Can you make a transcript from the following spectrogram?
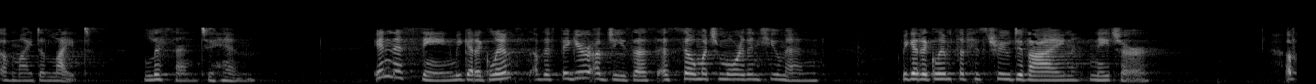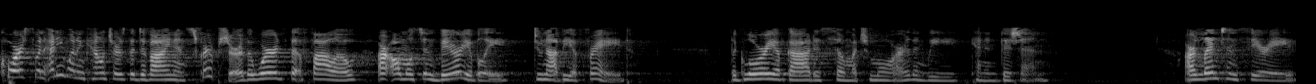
of my delight. Listen to him. In this scene, we get a glimpse of the figure of Jesus as so much more than human. We get a glimpse of his true divine nature. Of course, when anyone encounters the divine in Scripture, the words that follow are almost invariably do not be afraid. The glory of God is so much more than we can envision. Our Lenten series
